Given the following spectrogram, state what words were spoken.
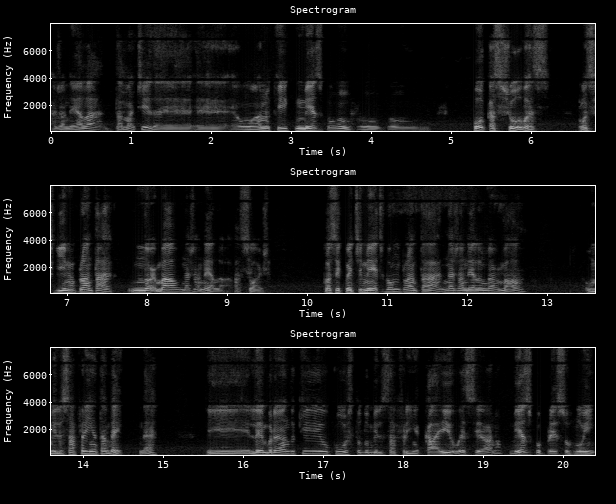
a janela está mantida. É, é, é, um ano que, mesmo com, com, com poucas chuvas, conseguimos plantar normal na janela a soja. Consequentemente, vamos plantar na janela normal o milho safrinha também, né? E lembrando que o custo do milho safrinha caiu esse ano, mesmo com o preço ruim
